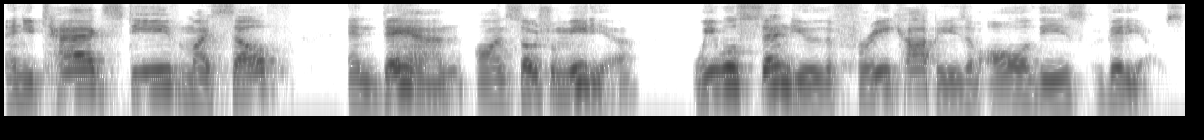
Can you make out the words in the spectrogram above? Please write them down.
and you tag Steve, myself, and Dan on social media, we will send you the free copies of all of these videos.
